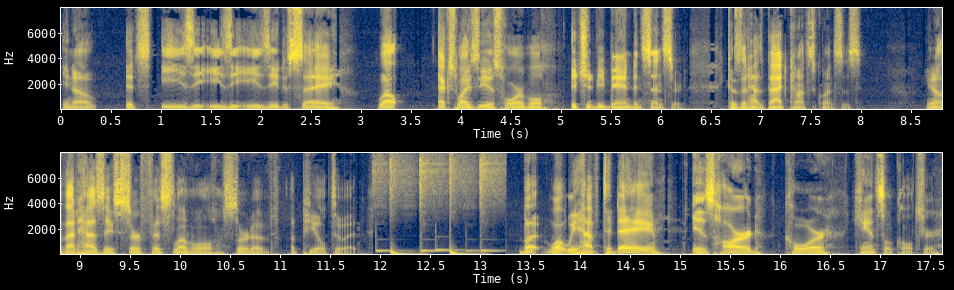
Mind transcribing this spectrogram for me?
you know it's easy easy easy to say well xyz is horrible. It should be banned and censored because it has bad consequences. You know that has a surface level sort of appeal to it. But what we have today is hardcore cancel culture.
